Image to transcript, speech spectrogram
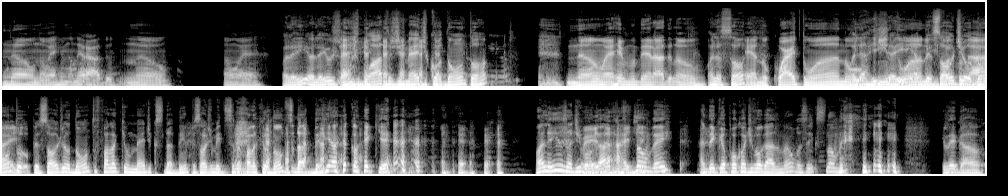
Não, não é remunerado. Não, não é. Olha aí, olha aí os, os boatos de médico odonto, ó. Não é remunerado, não. Olha só. É no quarto ano, Olha a rixa aí, quinto o ano pessoal de, faculdade. odonto, o pessoal de odonto fala que o médico se dá bem, o pessoal de medicina fala que o odonto se dá bem, olha como é que é. Olha aí, os advogados Verdade. se dão bem. Aí daqui a pouco o advogado, não, vocês que se dão bem. que legal.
